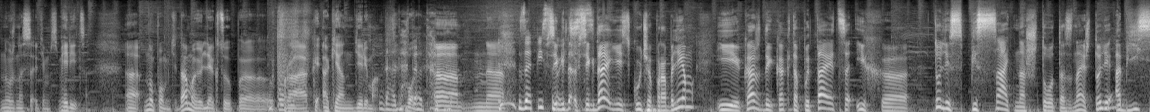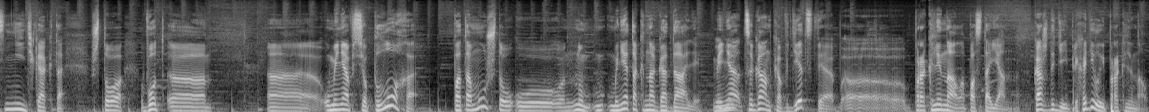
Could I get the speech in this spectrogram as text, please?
Нужно с этим смириться. А, Ну, помните, да, мою лекцию по- про оке- океан дерьма? Да, да, Вот. да, да. А, м, а, Всегда, Записывайтесь. всегда есть куча проблем, и каждый как-то пытается их э, то ли списать на что-то, знаешь, то ли объяснить как-то, что вот э, э, у меня все плохо, потому что у- ну, мне так нагадали. Меня цыганка в детстве э, проклинала постоянно. Каждый день приходила и проклинала.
